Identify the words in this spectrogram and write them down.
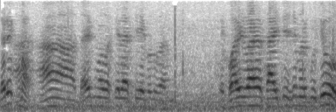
દરેક માં હા દરેક માં વસેલા છે ભગવાન એ ફોરેન વાળા સાહિત્ય મને પૂછ્યું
